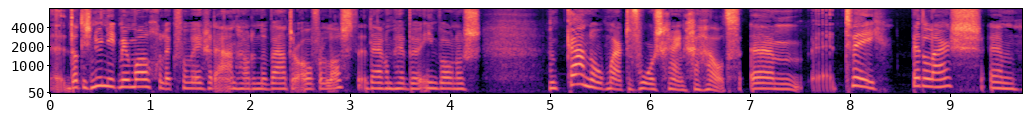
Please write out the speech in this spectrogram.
Uh, dat is nu niet meer mogelijk vanwege de aanhoudende wateroverlast. Daarom hebben inwoners hun kano maar tevoorschijn gehaald. Um, twee peddelaars, um,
